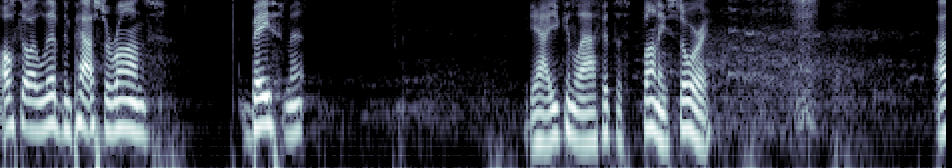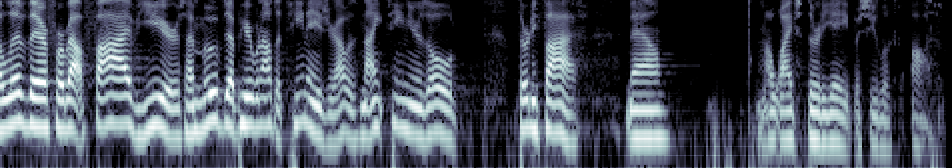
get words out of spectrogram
Also, I lived in Pastor Ron's basement yeah, you can laugh. It's a funny story. I lived there for about five years. I moved up here when I was a teenager. I was 19 years old, 35 now. My wife's 38, but she looks awesome.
